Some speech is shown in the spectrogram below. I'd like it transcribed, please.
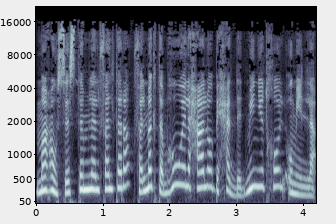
معه سيستم للفلترة فالمكتب هو لحاله بحدد مين يدخل ومين لا.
